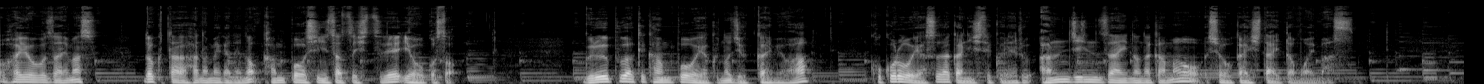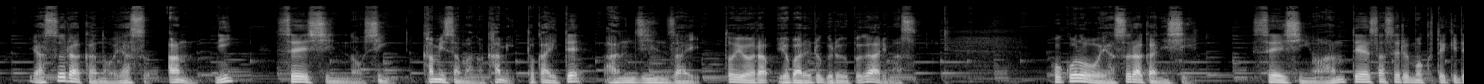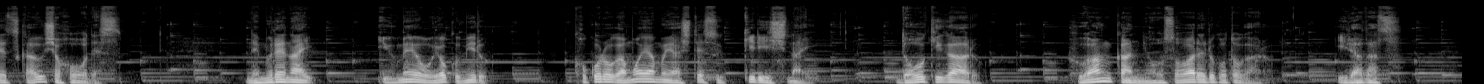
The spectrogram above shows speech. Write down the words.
おはようございます。ドクター花眼鏡の漢方診察室へようこそ。グループ分け漢方薬の10回目は心を安らかにしてくれる安心剤の仲間を紹介したいと思います。安らかの安安に精神の神神様の神と書いて安心剤と呼ばれるグループがあります。心を安らかにし精神を安定させる目的で使う処方です。眠れない夢をよく見る。心がもやもやしてすっきりしない。動機がある。不安感に襲われることがある。苛立つ。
